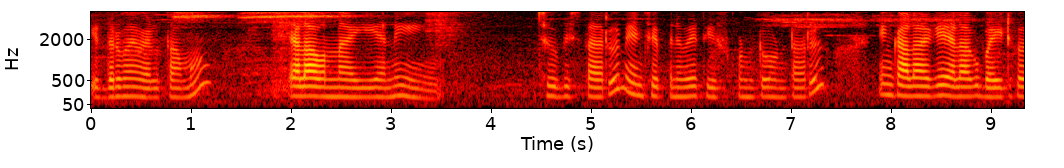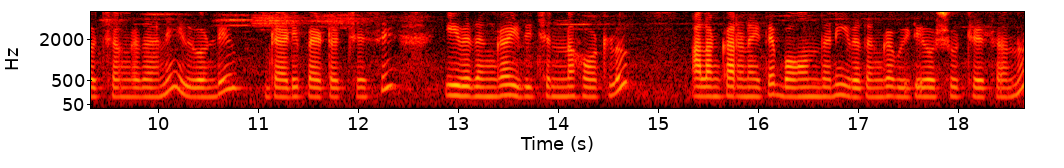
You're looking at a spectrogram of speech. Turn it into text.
ఇద్దరమే వెళ్తాము. ఎలా ఉన్నాయి అని చూపిస్తారు. నేను చెప్పినవే తీసుకుంటూ ఉంటారు. ఇంకా అలాగే ఎలాగో బయటకు వచ్చాం కదా అని ఇదిగోండి డాడీపేట వచ్చేసి ఈ విధంగా ఇది చిన్న హోటల్. అలంకరణ అయితే బాగుందని ఈ విధంగా వీడియో షూట్ చేశాను.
